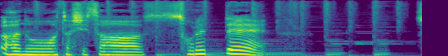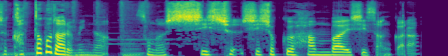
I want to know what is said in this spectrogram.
あの、私さ、それって、それ買ったことあるみんな？その試食試食販売士さんから。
